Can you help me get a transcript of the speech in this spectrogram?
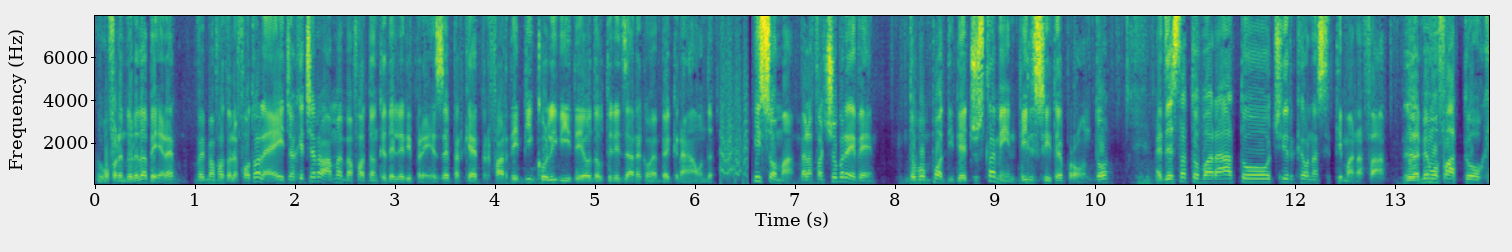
offrendole da bere, abbiamo fatto le foto a lei, già che c'eravamo abbiamo fatto anche delle riprese perché per fare dei piccoli video da utilizzare come background. Insomma, ve la faccio breve, dopo un po' di aggiustamenti il sito è pronto ed è stato varato circa una settimana fa. L'abbiamo fatto, ok,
